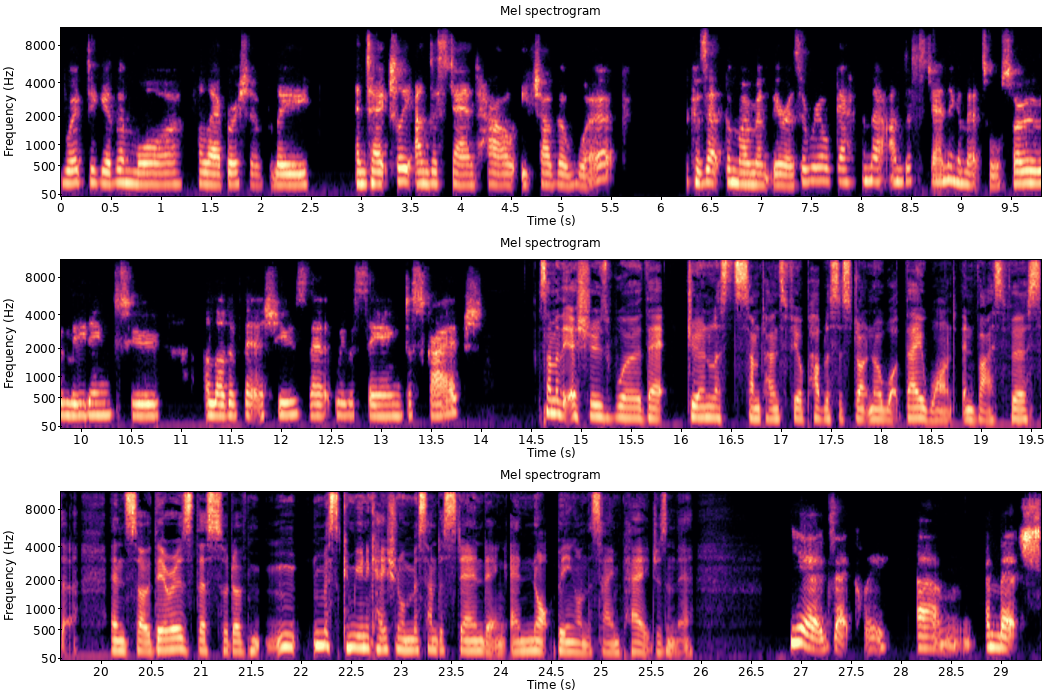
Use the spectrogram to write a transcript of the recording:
work together more collaboratively and to actually understand how each other work. Because at the moment, there is a real gap in that understanding, and that's also leading to a lot of the issues that we were seeing described. Some of the issues were that journalists sometimes feel publicists don't know what they want and vice versa. And so there is this sort of m- miscommunication or misunderstanding and not being on the same page, isn't there? Yeah, exactly. Um, and that's,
